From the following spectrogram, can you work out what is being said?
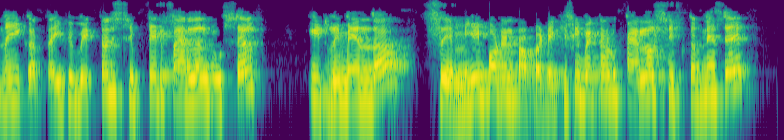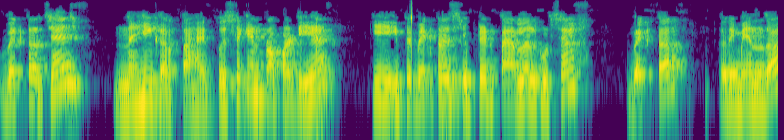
नहीं करता। If a vector shifted parallel to self it remain the same ये इंपॉर्टेंट प्रॉपर्टी किसी वेक्टर को पैरेलल शिफ्ट करने से वेक्टर चेंज नहीं करता है। तो सेकेंड प्रॉपर्टी है कि if a vector is shifted parallel to self vector remain the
